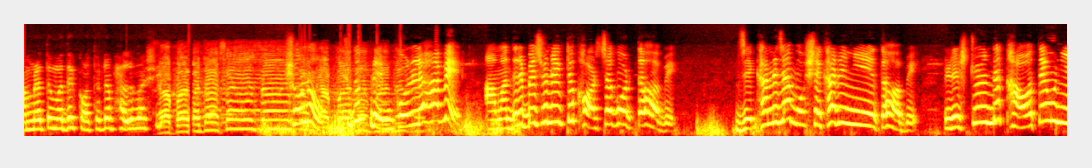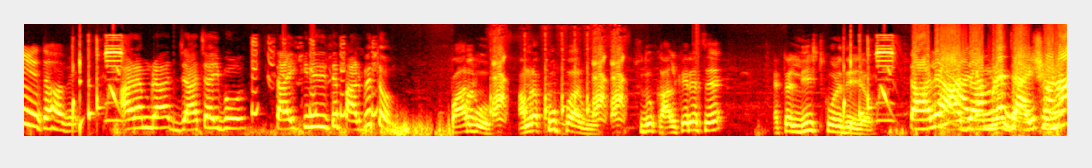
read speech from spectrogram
আমরা তোমাদের কতটা ভালোবাসি। শোনো শুধু প্রেম করলে হবে আমাদের পেছনে একটু খরচা করতে হবে। যেখানে যাব সেখানে নিয়ে যেতে হবে। রেস্টুরেন্টে খাওয়াতেও নিয়ে যেতে হবে। আর আমরা যা চাইব তাই কিনে দিতে পারবে তো? পারব আমরা খুব পারব। শুধু কালকের এসে একটা লিস্ট করে দিয়ে যাও। তাহলে আজ আমরা যাই শোনা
